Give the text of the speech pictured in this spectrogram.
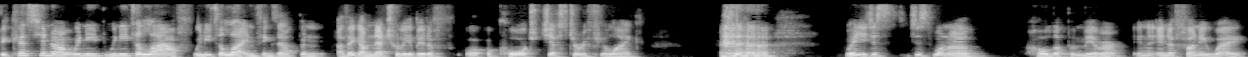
because you know we need we need to laugh we need to lighten things up and i think i'm naturally a bit of a court jester if you like where you just just want to hold up a mirror in in a funny way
